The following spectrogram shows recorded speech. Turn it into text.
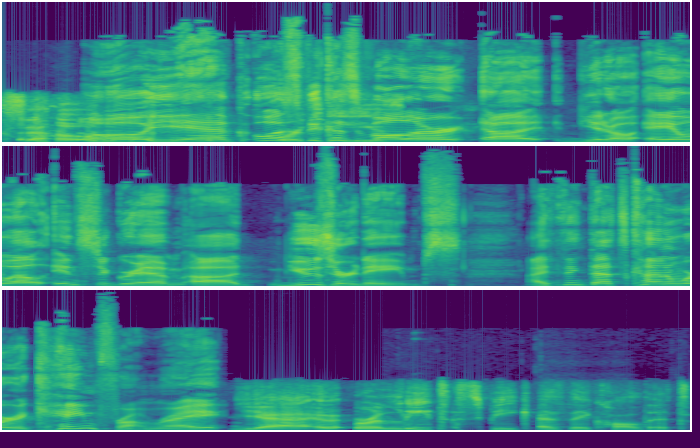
so Oh yeah, well, Or it's because of all our, uh, you know, AOL, Instagram uh, usernames. I think that's kind of where it came from, right? yeah, or Leet Speak as they called it.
